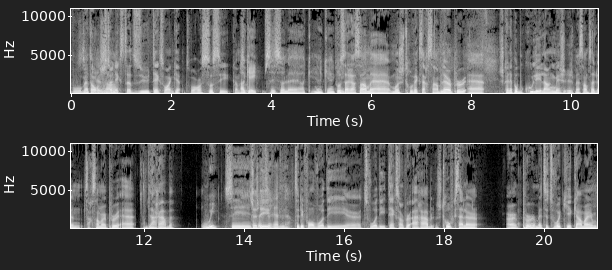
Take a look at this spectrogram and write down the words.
Vos, C'est mettons, juste genre? un extrait du texte. Ouais, tu vas voir ça, c'est comme OK, c'est ça le... OK, OK, ça. OK. Ça, ça ressemble à... Moi, je trouvais que ça ressemblait un peu à... Je connais pas beaucoup les langues, mais je, je me semble que ça, donne- ça ressemble un peu à de l'arabe. Oui, c'est... Je te des- dirais... de- Tu sais, des fois, on voit des... euh, tu vois des textes un peu arabes. Je trouve que ça a un, un peu, mais tu sais, tu vois qu'il y a quand même...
